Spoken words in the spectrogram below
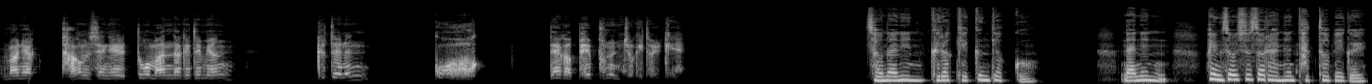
만약 다음 생에 또 만나게 되면 그때는 꼭 내가 베푸는 쪽이 될게. 전화는 그렇게 끊겼고 나는 횡설수설하는 닥터백을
